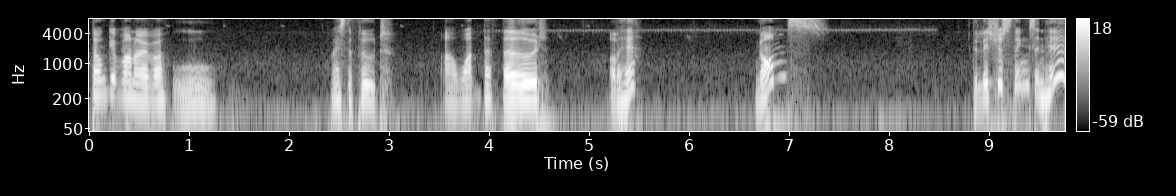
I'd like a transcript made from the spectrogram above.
Don't get run over. Ooh. Where's the food? I want the food. Over here? Noms? Delicious things in here?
